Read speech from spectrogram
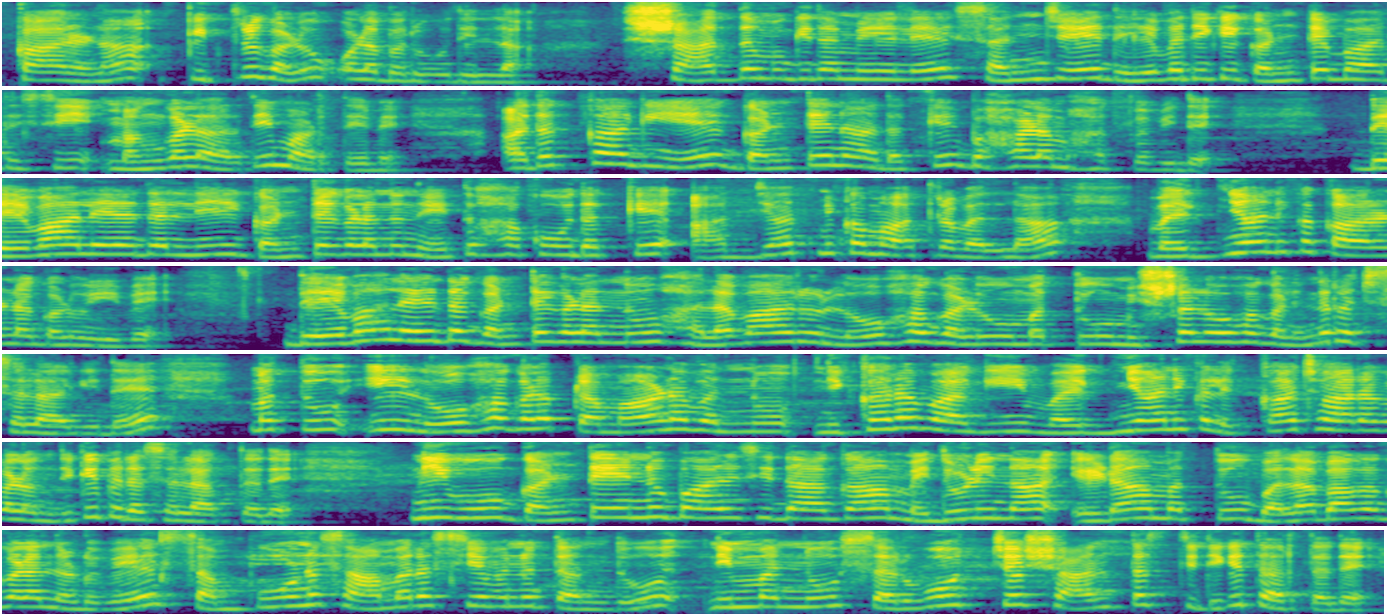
ಕಾರಣ, ಪಿತೃಗಳು ಒಳಬರುವುದಿಲ್ಲ. ಶ್ರಾದ್ದ ಮುಗಿದ ಮೇಲೆ ಸಂಜೆ ದೇವರಿಗೆ ಗಂಟೆ ಬಾರಿಸಿ ಮಂಗಳಾರತಿ ಮಾಡ್ತೇವೆ. ಅದಕ್ಕಾಗಿಯೇ ಗಂಟೆನಾದಕ್ಕೆ ಬಹಳ ಮಹತ್ವವಿದೆ. ದೇವಾಲಯದಲ್ಲಿ ಗಂಟೆಗಳನ್ನು ನೇತು ಹಾಕುವುದಕ್ಕೆ ಆಧ್ಯಾತ್ಮಿಕ ಮಾತ್ರವಲ್ಲ ವೈಜ್ಞಾನಿಕ ಕಾರಣಗಳು ಇವೆ. ದೇವಾಲಯದ ಗಂಟೆಗಳನ್ನು ಹಲವಾರು ಲೋಹಗಳು ಮತ್ತು ಮಿಶ್ರಲೋಹಗಳಿಂದ ರಚಿಸಲಾಗಿದೆ ಮತ್ತು ಈ ಲೋಹಗಳ ಪ್ರಮಾಣವನ್ನು ನಿಖರವಾಗಿ ವೈಜ್ಞಾನಿಕ ಲೆಕ್ಕಾಚಾರಗಳೊಂದಿಗೆ ಬೆರೆಸಲಾಗ್ತದೆ ನೀವು ಗಂಟೆಯನ್ನು ಬಾರಿಸಿದಾಗ ಮೆದುಳಿನ ಎಡ ಮತ್ತು ಬಲಭಾಗಗಳ ನಡುವೆ ಸಂಪೂರ್ಣ ಸಾಮರಸ್ಯವನ್ನು ತಂದು ನಿಮ್ಮನ್ನು ಸರ್ವೋಚ್ಚ ಶಾಂತ ಸ್ಥಿತಿಗೆ ತರ್ತದೆ.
